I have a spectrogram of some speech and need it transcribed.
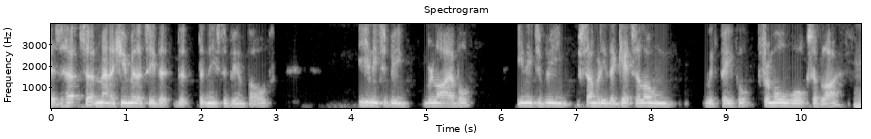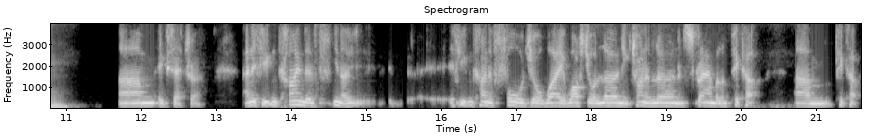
there's a certain amount of humility that, that, that needs to be involved. You need to be reliable. You need to be somebody that gets along with people from all walks of life, mm. um, etc. And if you can kind of, you know, if you can kind of forge your way whilst you're learning, trying to learn and scramble and pick up, um, pick up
